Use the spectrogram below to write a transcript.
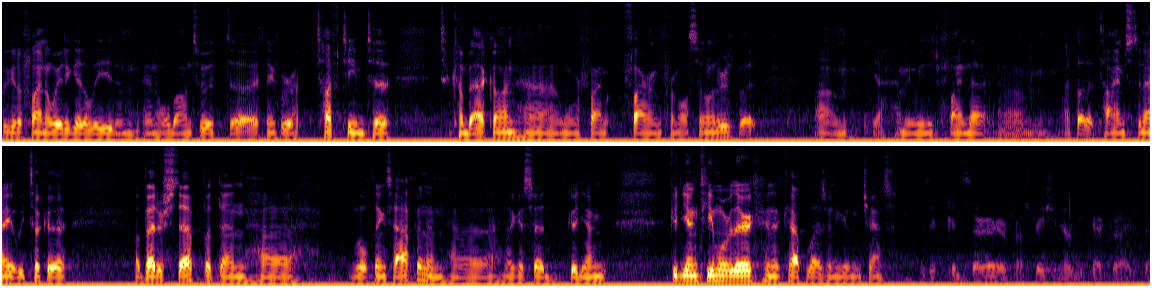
we got to find a way to get a lead and, and hold on to it. Uh, I think we're a tough team to to come back on uh, when we're fi- firing from all cylinders, but um, yeah, I mean, we need to find that. Um, I thought at times tonight we took a, a better step, but then uh, little things happen, and uh, like I said, good young, good young team over there can capitalize when you give them a chance. Is it concern or frustration? How would you characterize the,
